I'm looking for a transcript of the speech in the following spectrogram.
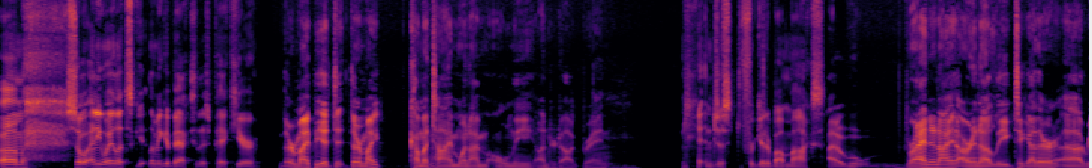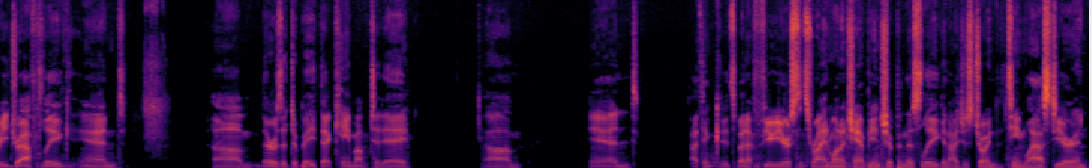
um, So anyway, let's get let me get back to this pick here. There might be a di- there might come a time when I'm only underdog brain. and just forget about mocks. I, Ryan and I are in a league together, uh, redraft league, and um, there was a debate that came up today. Um, and I think it's been a few years since Ryan won a championship in this league, and I just joined the team last year, and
